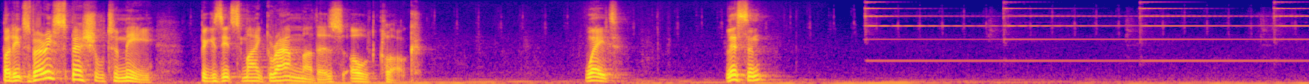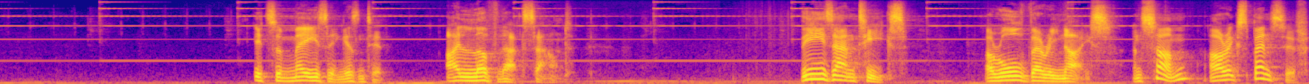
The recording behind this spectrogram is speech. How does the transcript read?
But it's very special to me because it's my grandmother's old clock. Wait, listen. It's amazing, isn't it? I love that sound. These antiques are all very nice, and some are expensive.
